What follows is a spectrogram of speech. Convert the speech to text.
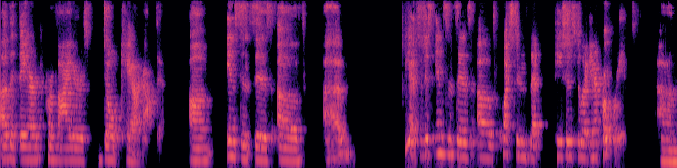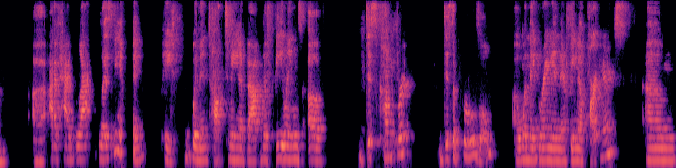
uh, that their providers don't care about them. Um, instances of, um, yeah, so just instances of questions that patients feel are inappropriate. Um, uh, I've had Black lesbian patient, women talk to me about the feelings of discomfort, disapproval uh, when they bring in their female partners. Um,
